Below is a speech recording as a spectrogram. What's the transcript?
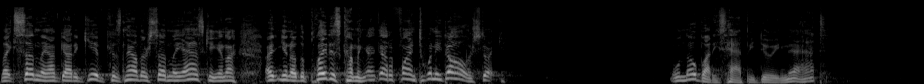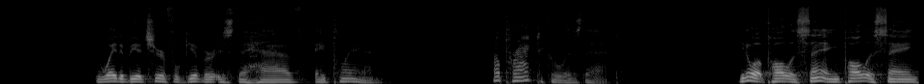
like suddenly I've got to give because now they're suddenly asking, and I, I, you know, the plate is coming, I got to find $20. Well, nobody's happy doing that. The way to be a cheerful giver is to have a plan. How practical is that? You know what Paul is saying? Paul is saying,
